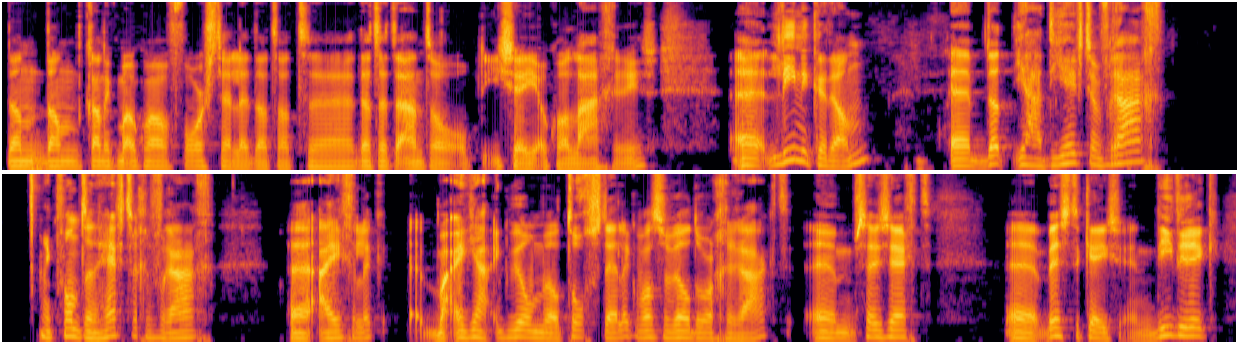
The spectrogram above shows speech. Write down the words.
dan, dan kan ik me ook wel voorstellen dat, dat, dat het aantal op de IC ook wel lager is. Lineke dan, uh, dat, ja, die heeft een vraag. Ik vond het een heftige vraag. Uh, eigenlijk. Maar ja, ik wil hem wel toch stellen. Ik was er wel door geraakt. Um, zij zegt: uh, Beste Kees en Diederik.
